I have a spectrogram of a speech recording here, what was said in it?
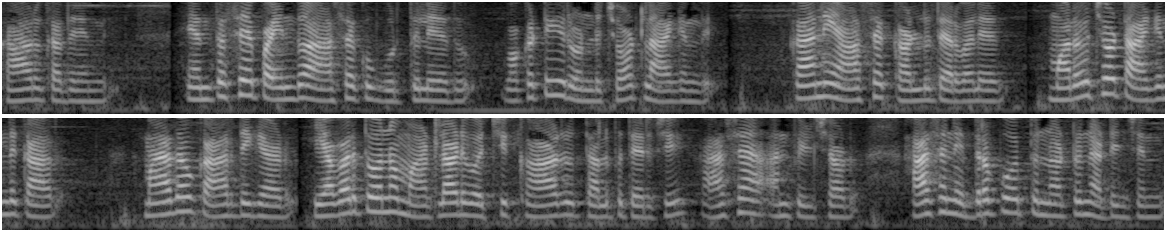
కారు కదిలింది. ఎంతసేపు అయిందో ఆశకు గుర్తులేదు ఒకటి రెండు చోట్ల ఆగింది. కానీ ఆశ కళ్ళు తెరవలేదు. మరో చోట ఆగింది కారు. మాధవ్ కారు దిగాడు. ఎవరితోనో మాట్లాడి వచ్చి కారు తలుపు తెరిచి ఆశ అని పిలిచాడు. ఆశ నిద్రపోతున్నట్టు నటించింది.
